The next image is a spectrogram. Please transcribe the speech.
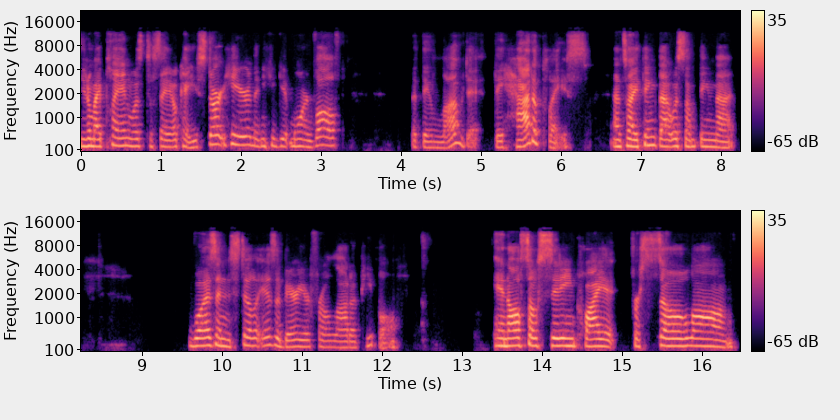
You know, my plan was to say, okay, you start here and then you can get more involved but they loved it. They had a place. And so I think that was something that was and still is a barrier for a lot of people. And also sitting quiet for so long.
